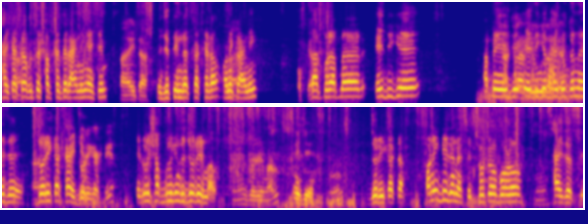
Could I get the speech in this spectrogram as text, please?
থাই কাঁকড়ার ভিতরে সবচেয়ে রানিং আইটেম হ্যাঁ এটা এই যে তিন দাঁত কাঁকড়াটা অনেক হ্যাঁ। রানিং ওকে তারপরে আপনার এইদিকে আপনি এই যে এইদিকে ভাইদের জন্য এই যে জরি কাঁকড়া আইটেম জরি কাঁকড়ি। এগুলো সবগুলো কিন্তু জরির মাল। জরির মাল। এই যে জরি কাঁকড়া। অনেক ডিজাইন আছে ছোট বড় সাইজ আছে।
